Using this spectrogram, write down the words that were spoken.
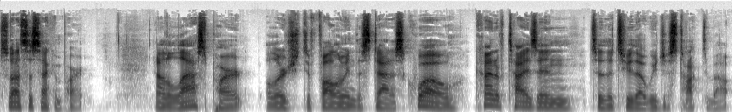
So that's the second part. Now, the last part allergic to following the status quo kind of ties in to the two that we just talked about.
